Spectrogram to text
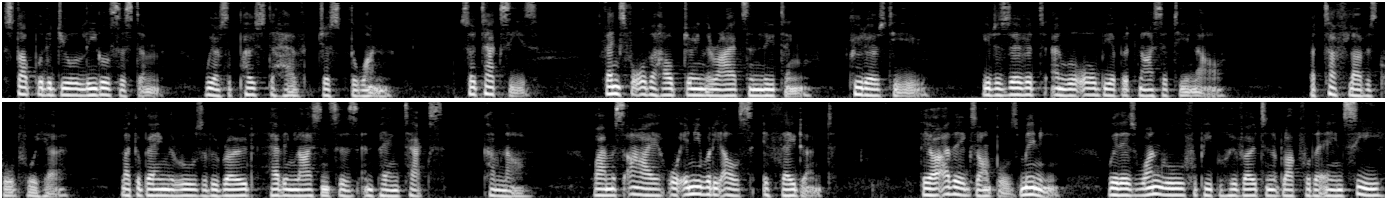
Stop with the dual legal system. We are supposed to have just the one. So, taxis. Thanks for all the help during the riots and looting. Kudos to you. You deserve it, and we'll all be a bit nicer to you now. But tough love is called for here, like obeying the rules of the road, having licenses, and paying tax. Come now. Why must I or anybody else if they don't? There are other examples, many, where there's one rule for people who vote in a bloc for the ANC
